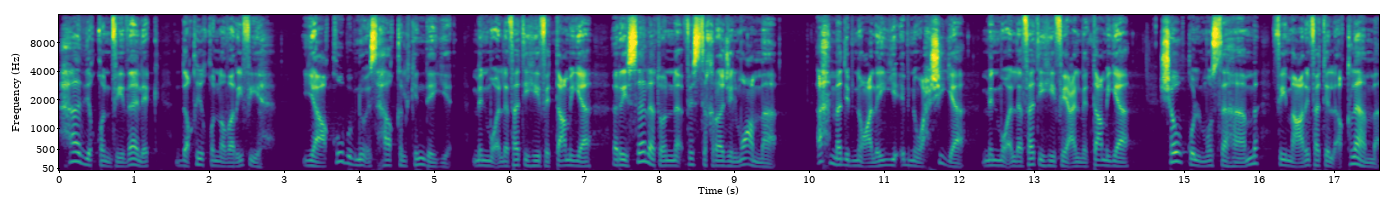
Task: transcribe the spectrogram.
حاذق في ذلك دقيق النظر فيه. يعقوب بن إسحاق الكندي. من مؤلفاته في التعمية رسالة في استخراج المعمى. أحمد بن علي بن وحشية من مؤلفاته في علم التعمية شوق المستهام في معرفة الأقلام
